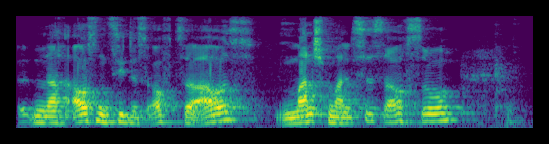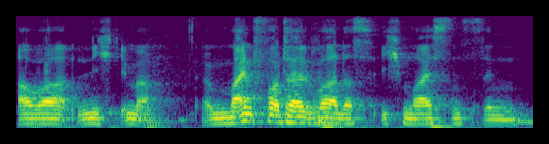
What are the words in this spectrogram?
nach außen sieht es oft so aus, manchmal ist es auch so, aber nicht immer. Mein Vorteil war, dass ich meistens den,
